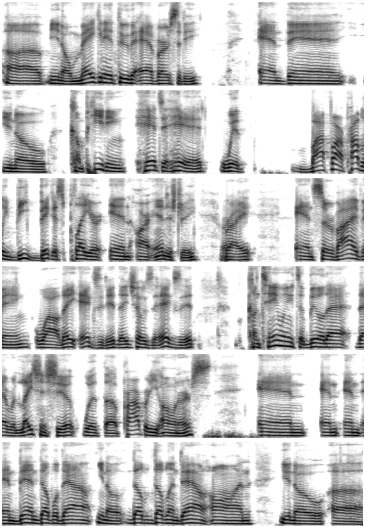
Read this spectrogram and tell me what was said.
uh, you know, making it through the adversity and then, you know, competing head to head with by far probably the biggest player in our industry, Right. right? And surviving while they exited, they chose to exit, continuing to build that that relationship with uh, property owners and and and and then double down you know double doubling down on you know uh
